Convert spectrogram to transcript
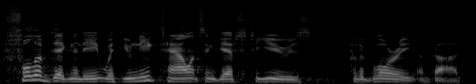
full of dignity, with unique talents and gifts to use for the glory of God.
